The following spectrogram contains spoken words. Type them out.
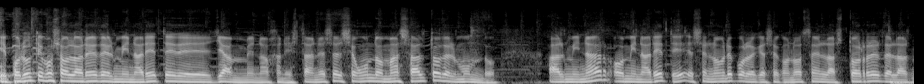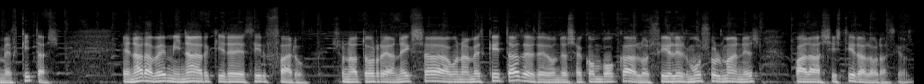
Y por último os hablaré del minarete de Yam en Afganistán. Es el segundo más alto del mundo. Alminar o minarete es el nombre por el que se conocen las torres de las mezquitas. En árabe, minar quiere decir faro. Es una torre anexa a una mezquita desde donde se convoca a los fieles musulmanes para asistir a la oración.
